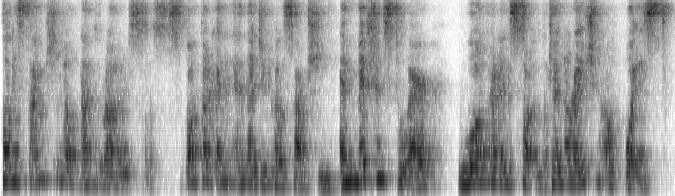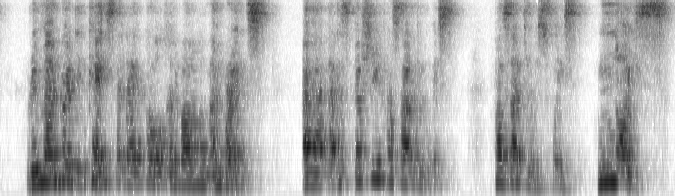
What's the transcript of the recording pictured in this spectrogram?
consumption of natural resources, water and energy consumption, emissions to air, water and soil, generation of waste. Remember the case that I told about the membranes, uh, especially hazardous hazardous waste, noise.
